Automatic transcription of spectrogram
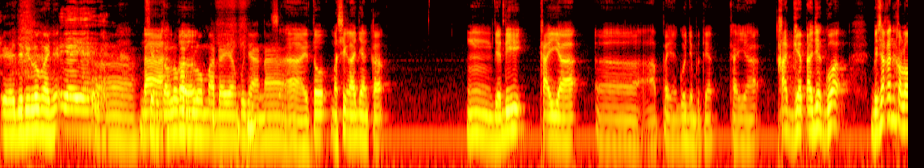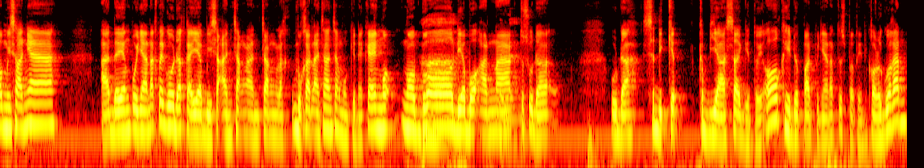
ya jadi lu nggak ny- Iya iya. iya. Ah, Nah, circle lu kan eh, belum ada yang punya anak. Nah, itu masih nggak nyangka. Hmm, jadi kayak eh, apa ya? Gue nyebutnya kayak kaget aja. Gue biasa kan kalau misalnya ada yang punya anak, tuh gue udah kayak bisa ancang-ancang lah. Bukan ancang-ancang mungkin ya. Kayak ngo- ngobrol, dia bawa anak, terus udah udah sedikit kebiasa gitu ya. Oh kehidupan punya anak tuh seperti ini. Kalau gue kan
